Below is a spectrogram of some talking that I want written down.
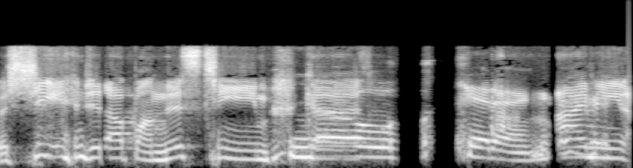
that she ended up on this team. Because no kidding. I mean,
